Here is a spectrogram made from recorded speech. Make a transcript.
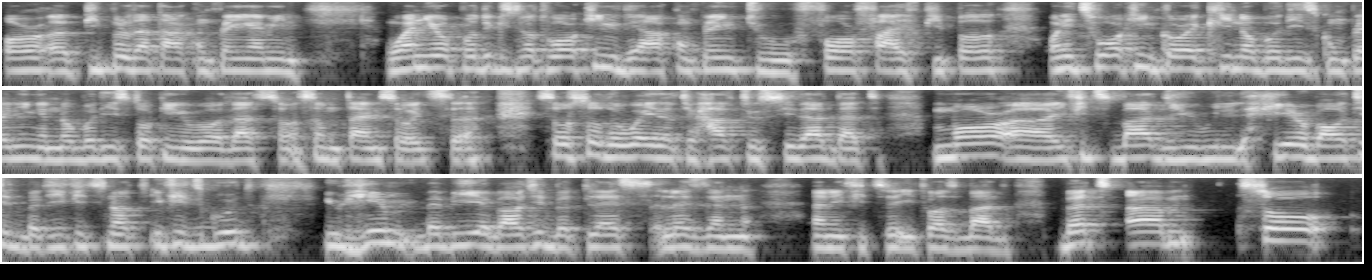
or people that are complaining. I mean, when your product is not working, they are complaining to four or five people. When it's working correctly, nobody is complaining and nobody is talking about that. So sometimes, so it's it's also the way that you have to see that that more uh, if it's bad you will hear about it but if it's not if it's good you'll hear maybe about it but less less than than if it's, it was bad but um, so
